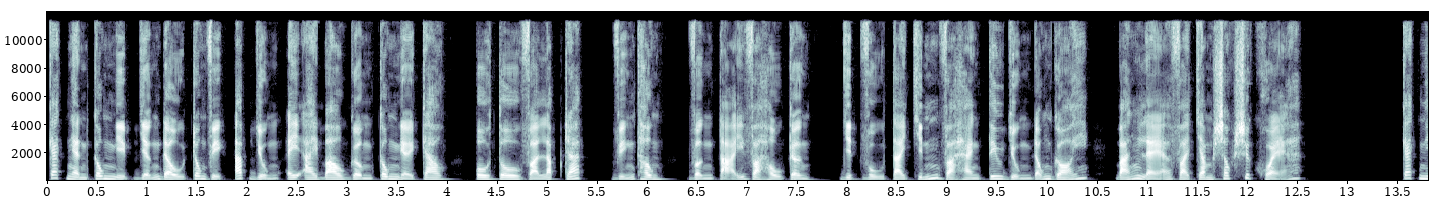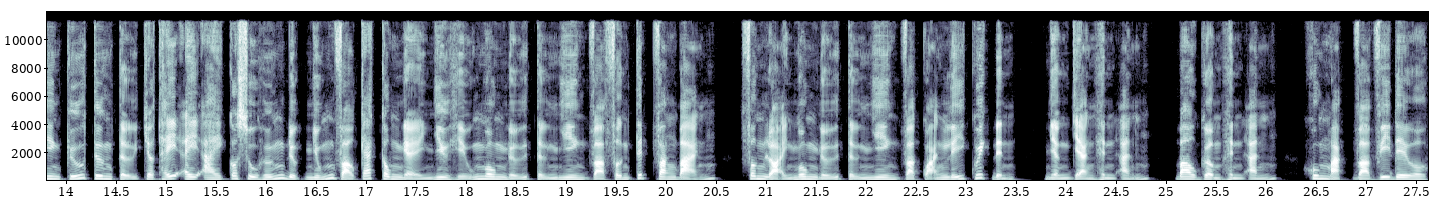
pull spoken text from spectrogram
Các ngành công nghiệp dẫn đầu trong việc áp dụng AI bao gồm công nghệ cao, ô tô và lắp ráp, viễn thông, vận tải và hậu cần, dịch vụ tài chính và hàng tiêu dùng đóng gói, bán lẻ và chăm sóc sức khỏe. Các nghiên cứu tương tự cho thấy AI có xu hướng được nhúng vào các công nghệ như hiểu ngôn ngữ tự nhiên và phân tích văn bản, phân loại ngôn ngữ tự nhiên và quản lý quyết định, nhận dạng hình ảnh, bao gồm hình ảnh, khuôn mặt và video,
